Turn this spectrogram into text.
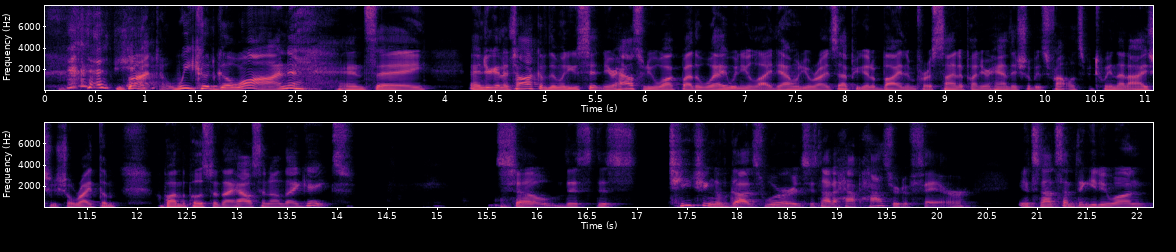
okay. But we could go on and say, and you're going to talk of them when you sit in your house, when you walk by the way, when you lie down, when you rise up. You're going to bind them for a sign upon your hand. They shall be as frontlets between thine eyes. You shall write them upon the post of thy house and on thy gates. So this this teaching of God's words is not a haphazard affair. It's not something you do on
